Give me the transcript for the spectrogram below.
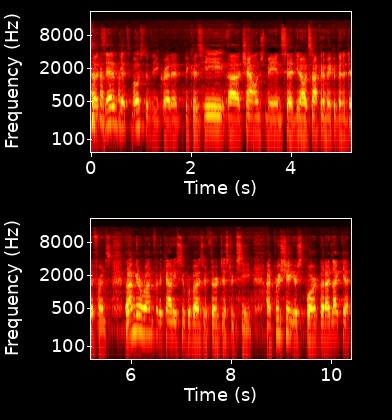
But Zev gets most of the credit because he uh, challenged me and said, you know, it's not going to make a bit of difference. But I'm going to run for the county supervisor third district seat. I appreciate your support, but I'd like to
